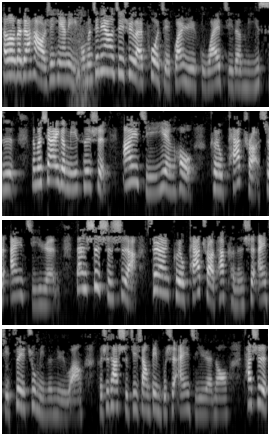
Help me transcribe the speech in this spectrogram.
Hello，大家好，我是 Hanny。我们今天要继续来破解关于古埃及的迷思。那么下一个迷思是埃及艳后 Cleopatra 是埃及人，但事实是啊，虽然 Cleopatra 她可能是埃及最著名的女王，可是她实际上并不是埃及人哦，她是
